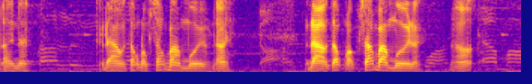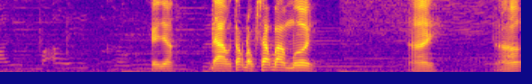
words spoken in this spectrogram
đây nè cái đao tóc độc sắc 30 đây. Cái đao tóc độc sắc 30 này đó. Ok chưa đao tóc độc sắc 30 đây đó.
